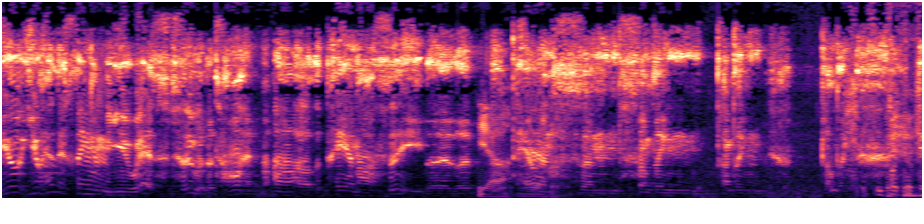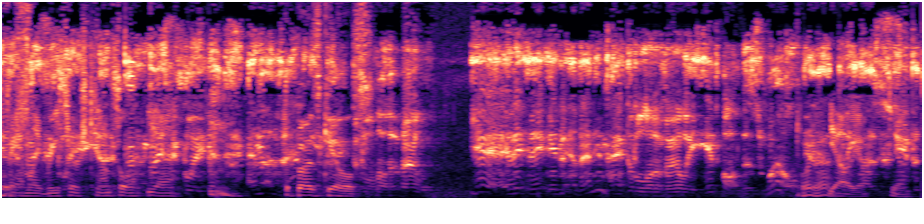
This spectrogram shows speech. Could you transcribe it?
you you had this thing in the US too at the time, uh, the PMRC, the, the, Yeah. the parents and something something something. It's like the Family Research Council. Yeah. and that, The that buzzkills. impacted a lot of early- Yeah, it, it, it, that impacted a lot of early hip hop as well. Oh, yeah. Yeah, yeah, those yeah. stupid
